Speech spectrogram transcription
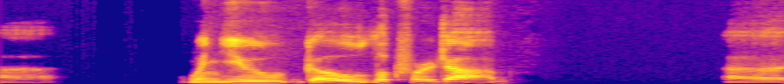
Uh, when you go look for a job, uh,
